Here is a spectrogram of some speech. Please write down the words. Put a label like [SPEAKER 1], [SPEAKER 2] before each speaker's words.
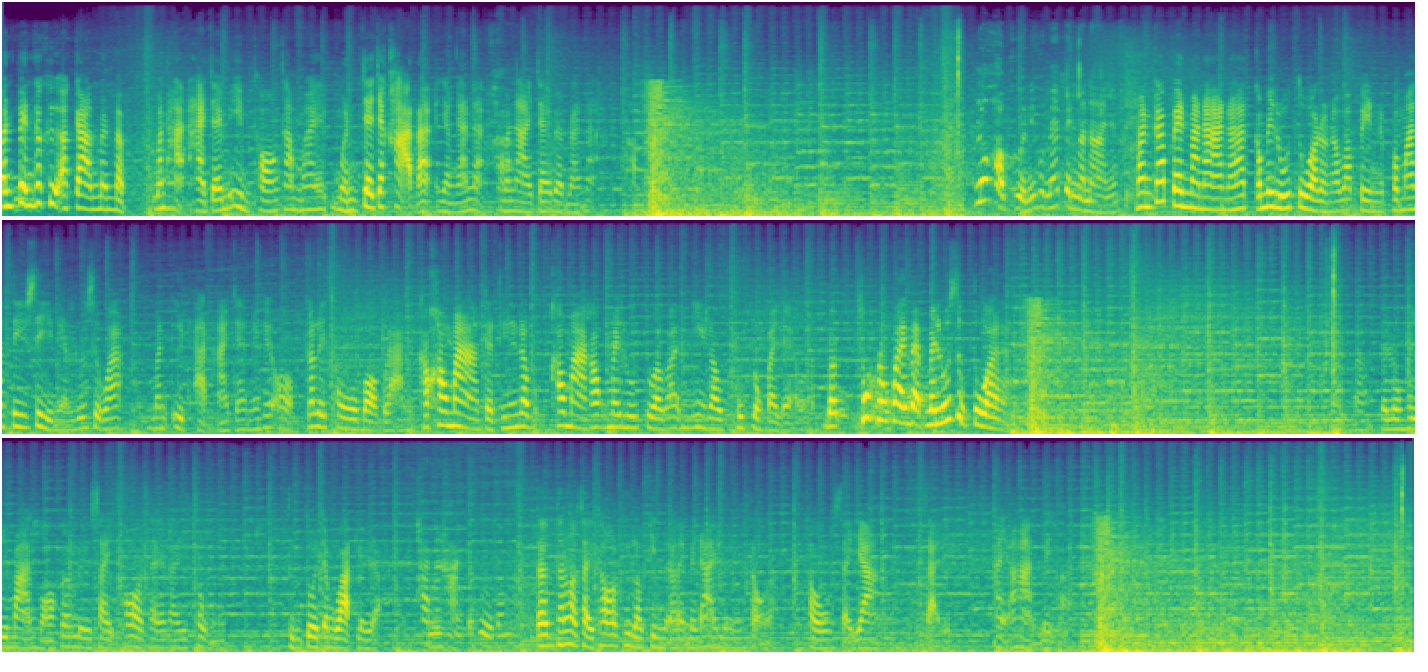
[SPEAKER 1] มันเป็นก็คืออาการมันแบบมันหายหายใจไม่อิ่มท้องทำให้เหมือนใจจะขาดอะอย่างนั้นอะ
[SPEAKER 2] ค่ะ
[SPEAKER 1] มันหายใจแบบนั้นอะ
[SPEAKER 2] โรคหอบหืดนี่คุณแม่เป็นมานานเนี่ยง
[SPEAKER 1] มันก็เป็นมานานนะก็ไม่รู้ตัวหรอกนะว่าเป็นประมาณตีสี่เนี่ยรู้สึกว่ามันอึดอัดหายใจไม่ค่อยออก ก็เลยโทรบอกร้านเขาเข้ามา แต่ทีนี้เราเข้ามาเขาไม่รู้ตัวว่านี่เราฟุบลงไปแล้วแบบฟุบลงไปแบบไม่รู้สึกตัวน่ะ ไปโรงพยาบาลหมอก็เลยใส่ท่อใส่อะไรส่งถึงตัวจังหวัดเลยอะ
[SPEAKER 2] ทานอาหารก็คือต้อง
[SPEAKER 1] แต่ถ้าเราใส่ท่อคือเรากินอะไรไม่ได้เลยต้องเอาใส่ยางใส่ให้อาหารเลย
